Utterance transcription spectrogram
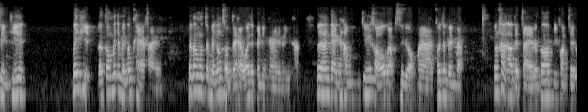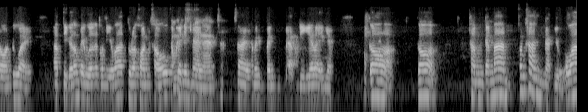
สิ่งที่ไม่ผิดแล้วก็ไม่จำเป็นต้องแคร์ใคร ไม่ต้องจำเป็นต้องสนใจว่าจะเป็นยังไงอะไรอย่างนี้ยครับ เพราะฉะนั้นการกระทำที่เขาแบบสื่อออกมาก็จะเป็นแบบค่อนข้างเอาแต่ใจ แล้วก็มีความใจร้อนด้วยครับติก็ต้องไปเวิร์กกันตรงนี้ว่าตัวละครเขาทำไมเป็นยังไงถึงคิดอย่างนั้น ใช่ทำไมถึงเป็นแบบนี้อะไรเงี้ยก็ก็ ทำกันบ้านค่อนข้างหนักอยู่ เพราะว่า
